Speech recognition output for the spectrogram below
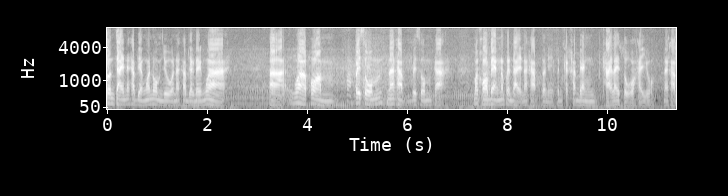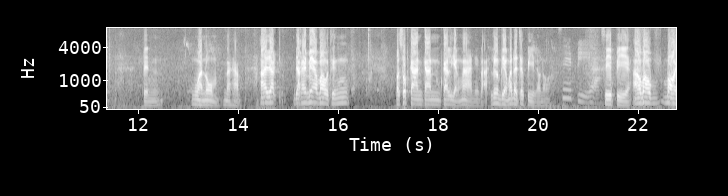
สนใจนะครับอย่างว่านมอยู่นะครับ อยากได้ว่าอ่าว่าพร้อม ไปสมนะครับ ไปสมกะมาขอแบ่งน้ำเพิ่นใดนะครับ ตัวนี้เป็นกะแบ่งขายไล่ตัวให้อยู่นะครับ เป็นงัวนมนะครับอ่าอยากอยากให้แม่เว้าถึงประสบการณ์การการเลี้ยงมานี่ล่ะเริ่มเลี้ยงมาได้จักปีแล้วเนาะสี่ปีค่ะสี่ปี เอาเว้าบ่อย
